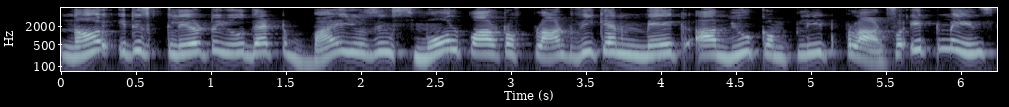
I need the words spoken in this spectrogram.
now it is clear to you that by using small part of plant we can make a new complete plant. So, it means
